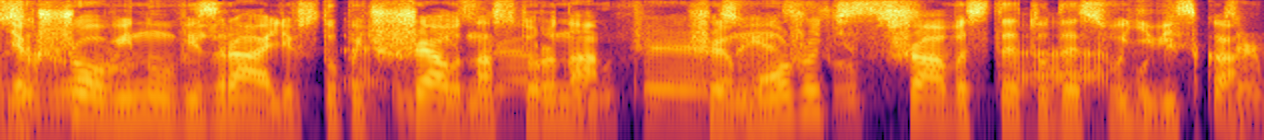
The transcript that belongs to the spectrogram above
Якщо у війну в Ізраїлі вступить ще одна сторона, чи можуть США вести туди свої війська?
